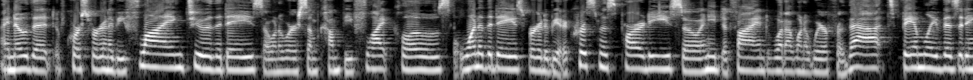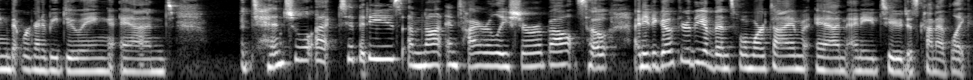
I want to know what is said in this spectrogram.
I know that, of course, we're going to be flying two of the days. So I want to wear some comfy flight clothes. One of the days we're going to be at a Christmas party. So I need to find what I want to wear for that. Family visiting that we're going to be doing and potential activities I'm not entirely sure about. So I need to go through the events one more time and I need to just kind of like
